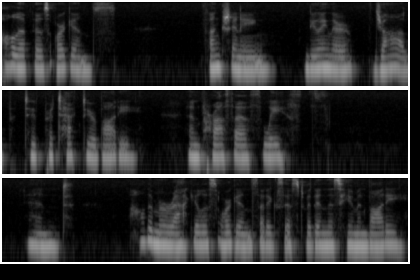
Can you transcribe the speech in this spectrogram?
all of those organs functioning, doing their job to protect your body and process wastes? And all the miraculous organs that exist within this human body,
